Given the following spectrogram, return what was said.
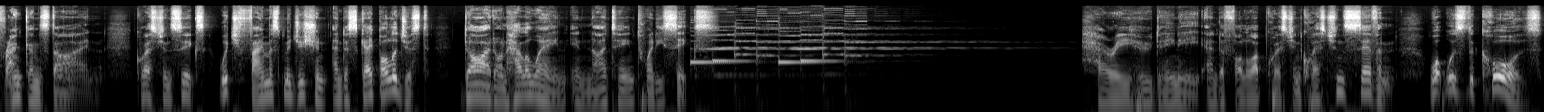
Frankenstein. Question six. Which famous magician and escapologist died on Halloween in 1926? Harry Houdini. And a follow up question. Question seven. What was the cause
